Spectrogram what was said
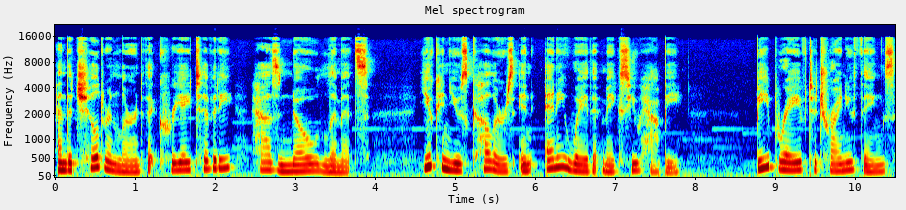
And the children learned that creativity has no limits. You can use colors in any way that makes you happy. Be brave to try new things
